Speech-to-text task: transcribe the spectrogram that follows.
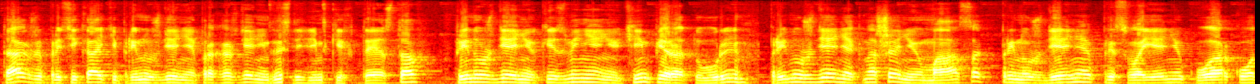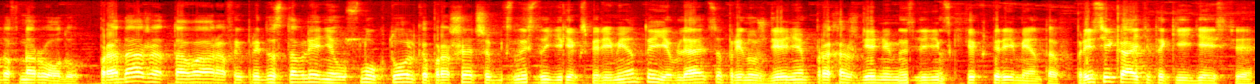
Также пресекайте принуждение прохождения медицинских тестов, принуждению к изменению температуры, принуждение к ношению масок, принуждение к присвоению QR-кодов народу. Продажа товаров и предоставление услуг только прошедшим медицинские эксперименты является принуждением к прохождению медицинских экспериментов. Пресекайте такие действия.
